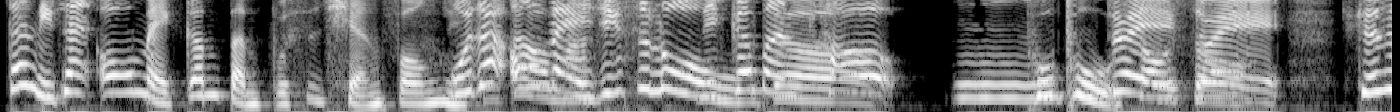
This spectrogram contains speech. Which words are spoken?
但你在欧美根本不是前锋，我在欧美已经是落伍，你根本超。嗯，普普收收。对，可是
